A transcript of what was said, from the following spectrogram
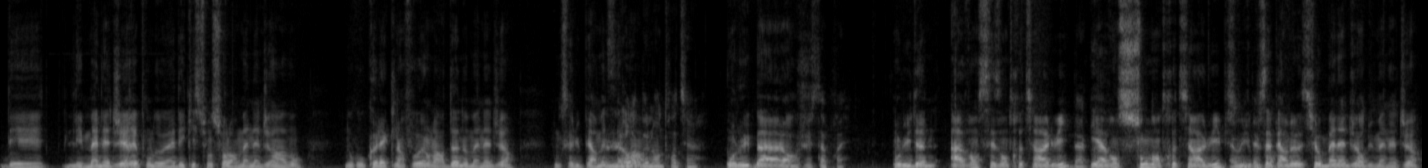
des, les managers répondent à des questions sur leur manager avant. Donc on collecte l'info et on leur donne au manager. Donc ça lui permet de Lors savoir. de l'entretien, On lui, bah alors, ou juste après. On lui donne avant ses entretiens à lui et avant son entretien à lui, puisque Ah oui, du coup ça permet aussi au manager du manager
